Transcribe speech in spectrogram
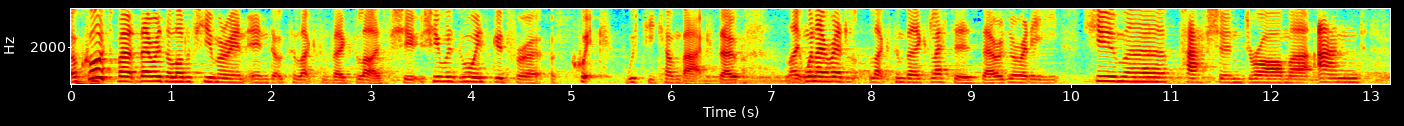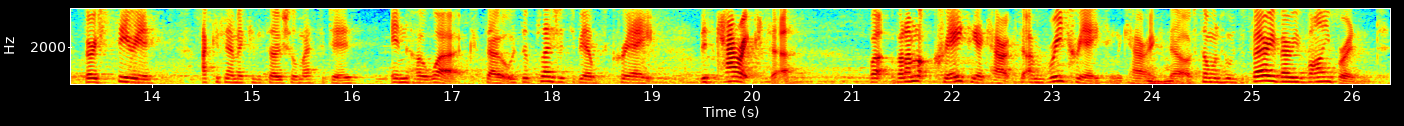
Of course but there is a lot of humor in, in dr luxemburg's life. She, she was always good for a, a quick witty comeback. So like when i read Luxemburg's letters there was already humor passion drama and very serious academic and social messages in her work. So it was a pleasure to be able to create this character. But, but i'm not creating a character i'm recreating the character of someone who was very very vibrant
